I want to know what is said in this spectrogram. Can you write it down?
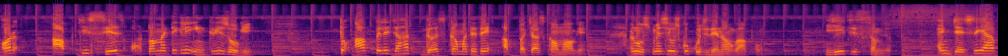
और आपकी सेल्स ऑटोमेटिकली इंक्रीज होगी। तो आप पहले जहाँ दस कमाते थे आप पचास कमाओगे। एंड उसमें से उसको कुछ देना होगा आपको। ये चीज़ समझो। एंड जैसे ही आप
